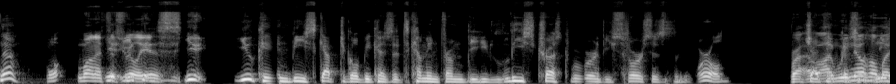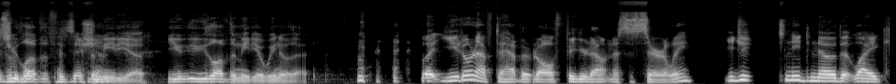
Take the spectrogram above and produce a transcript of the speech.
no, Well, well, if You- this you really can- is, you you can be skeptical because it's coming from the least trustworthy sources in the world. Right. Well, we know how much you love the, the media. You you love the media. We know that. But you don't have to have it all figured out necessarily. You just need to know that like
